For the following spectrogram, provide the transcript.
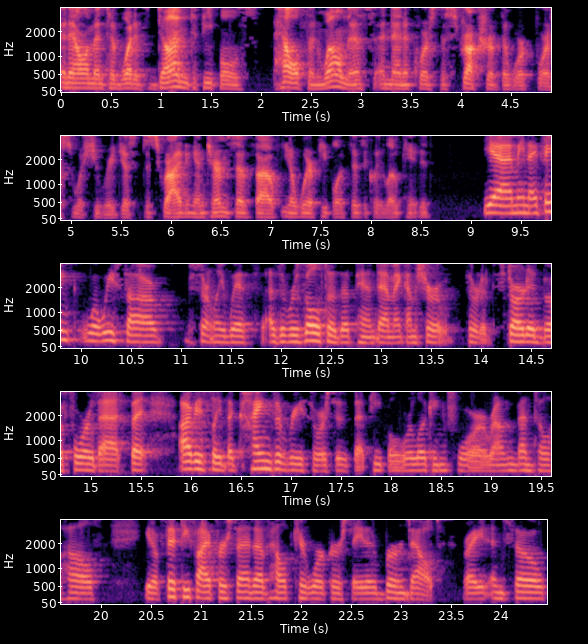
an element of what it's done to people's health and wellness, and then of course the structure of the workforce, which you were just describing in terms of uh, you know where people are physically located. Yeah, I mean, I think what we saw certainly with as a result of the pandemic, I'm sure it sort of started before that, but obviously the kinds of resources that people were looking for around mental health you know 55% of healthcare workers say they're burned out right and so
